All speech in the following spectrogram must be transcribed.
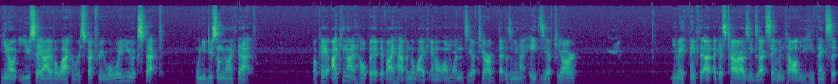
You know, you say I have a lack of respect for you. Well, what do you expect when you do something like that? Okay, I cannot help it if I happen to like NLO more than ZFTR, but that doesn't mean I hate ZFTR. You may think that. I guess Tyler has the exact same mentality. He thinks that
